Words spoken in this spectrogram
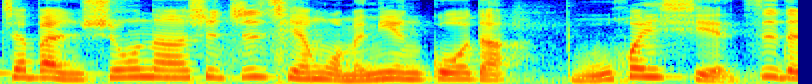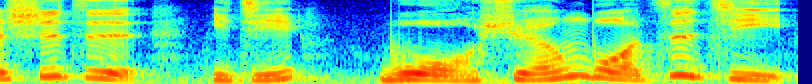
这本书呢是之前我们念过的《不会写字的狮子》，以及。我选我自己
